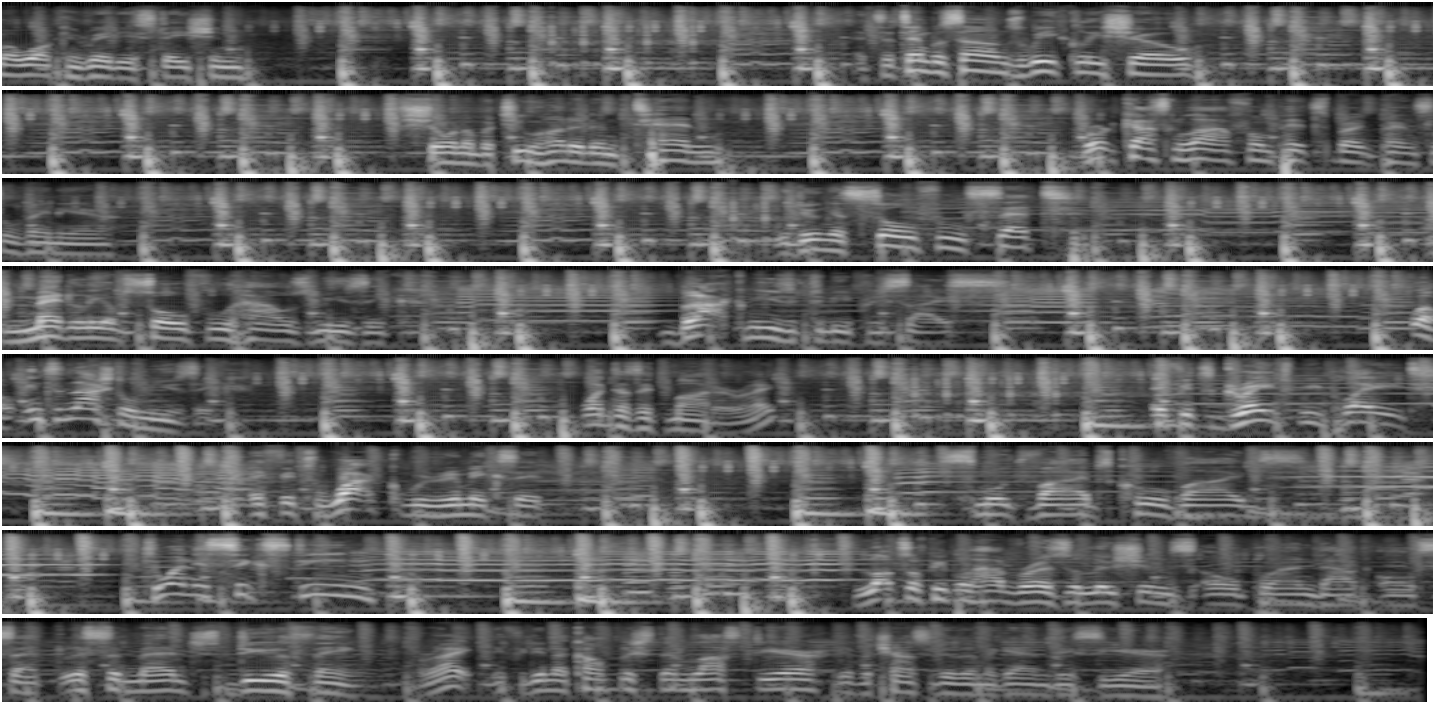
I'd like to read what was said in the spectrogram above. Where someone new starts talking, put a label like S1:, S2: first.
S1: my walking radio station. It's a Tembo Sounds weekly show. Show number 210. Broadcasting live from Pittsburgh, Pennsylvania. We're doing a soulful set, a medley of soulful house music, black music to be precise. Well, international music. What does it matter, right? If it's great, we play it. If it's whack, we remix it. Smooth vibes, cool vibes. 2016. Lots of people have resolutions all planned out, all set. Listen, man, just do your thing, right? If you didn't accomplish them last year, you have a chance to do them again this year.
